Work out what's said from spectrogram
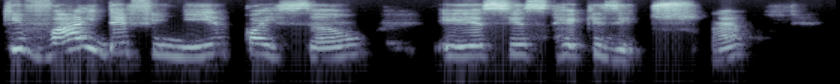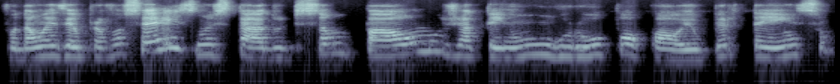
que vai definir quais são esses requisitos. Né? Vou dar um exemplo para vocês. No estado de São Paulo, já tem um grupo ao qual eu pertenço,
